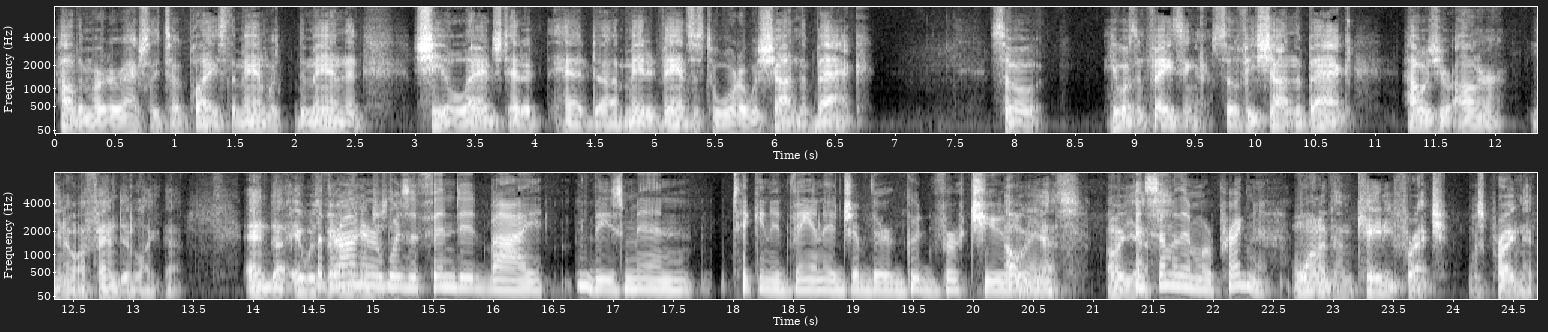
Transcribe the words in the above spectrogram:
how the murder actually took place. The man, the man that she alleged had had uh, made advances toward her was shot in the back. So he wasn't facing her. So if he's shot in the back, how is your honor, you know, offended like that? And uh, it was But their honor was offended by these men taking advantage of their good virtue. oh and, yes, oh yes. And some of them were pregnant. One of them, Katie Fretch, was pregnant,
